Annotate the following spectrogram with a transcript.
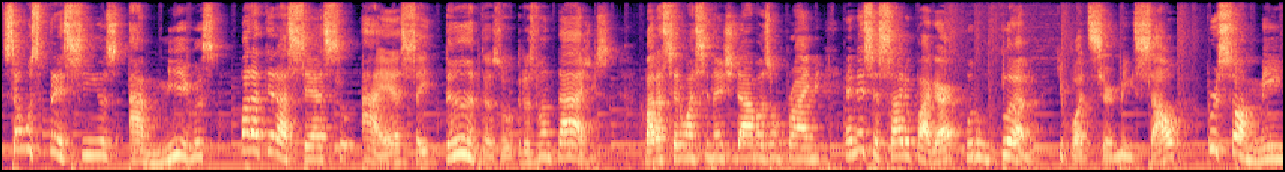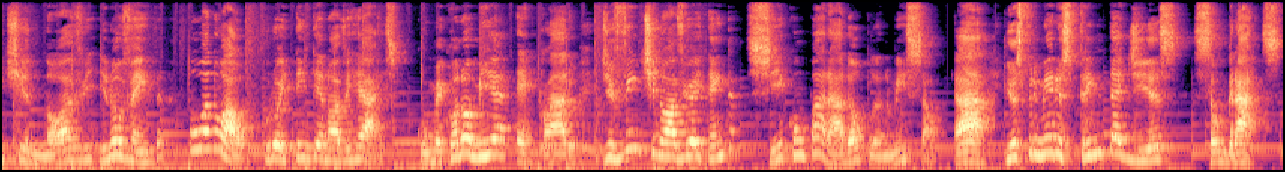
são os precinhos amigos para ter acesso a essa e tantas outras vantagens. Para ser um assinante da Amazon Prime, é necessário pagar por um plano, que pode ser mensal por somente R$ 9,90 ou anual por R$ 89,00, com uma economia, é claro, de R$ 29,80 se comparado ao plano mensal. Ah, e os primeiros 30 dias são grátis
